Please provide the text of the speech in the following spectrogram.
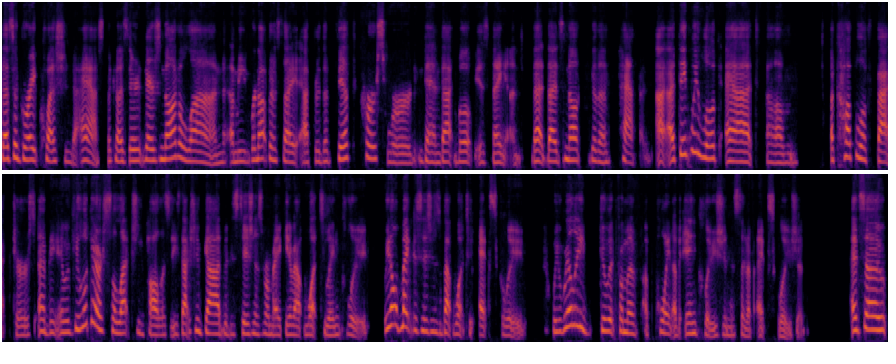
that's a great question to ask because there there's not a line. I mean, we're not going to say after the fifth curse word, then that book is banned. That that's not going to happen. I, I, think we look at um, a couple of factors. I mean, if you look at our selection policies, that should guide the decisions we're making about what to include. We don't make decisions about what to exclude. We really do it from a, a point of inclusion instead of exclusion. And so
